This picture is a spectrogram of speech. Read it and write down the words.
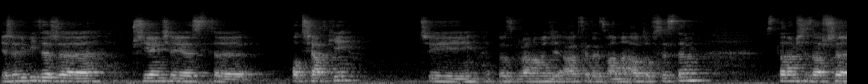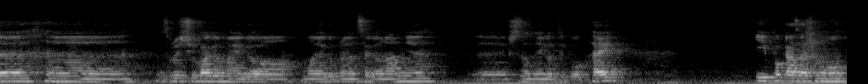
jeżeli widzę, że przyjęcie jest od siatki, czyli rozgrywana będzie akcja tak zwana out of system, staram się zawsze e, zwrócić uwagę mojego, mojego broniącego na mnie, e, krzycząc do niego typu hej i pokazać mu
